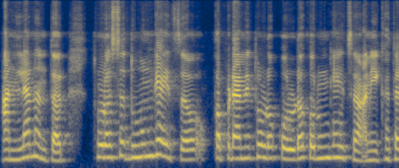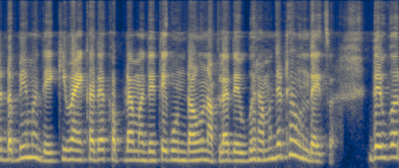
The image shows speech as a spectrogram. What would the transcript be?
आणल्यानंतर थोडंसं धुवून घ्यायचं कपड्याने थोडं कोरडं करून घ्यायचं आणि एखाद्या डब्बीमध्ये किंवा एखाद्या कपड्यामध्ये ते गुंडाळून आपल्या देवघरामध्ये ठेवून द्यायचं. देवघर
